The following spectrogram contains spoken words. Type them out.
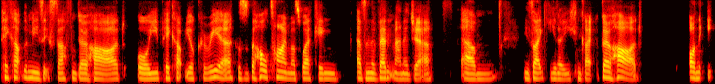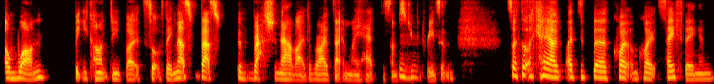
pick up the music stuff and go hard, or you pick up your career. Because the whole time I was working as an event manager, um, he's like, You know, you can go, go hard on, on one, but you can't do both, sort of thing. That's, that's, the rationale I'd arrived at in my head for some Mhm. stupid reason. So I thought, okay, I, I did the quote unquote safe thing and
